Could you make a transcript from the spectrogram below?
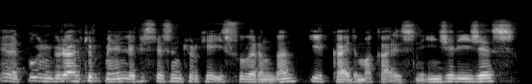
Evet, bugün Gürel Türkmen'in Lepistes'in Türkiye iç sularından ilk kaydı makalesini inceleyeceğiz.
